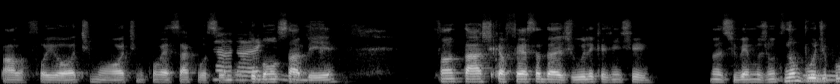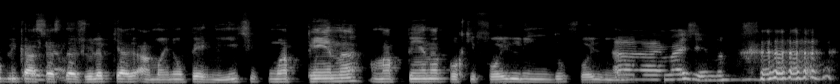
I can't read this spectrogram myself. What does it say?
Paula, foi ótimo, ótimo conversar com você. Ah, Muito bom saber. Bom. Fantástica a festa da Júlia que a gente nós estivemos juntos. Não pude hum, publicar legal. a festa da Júlia porque a mãe não permite. Uma pena, uma pena, porque foi lindo, foi lindo. Ah, imagino.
